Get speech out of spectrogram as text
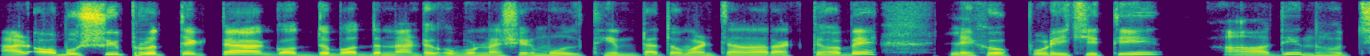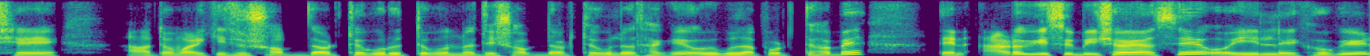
আর অবশ্যই প্রত্যেকটা গদ্য পদ্য নাটক উপন্যাসের মূল থিমটা তোমার জানা রাখতে হবে। লেখক পরিচিতি দেন হচ্ছে তোমার কিছু শব্দ অর্থ গুরুত্বপূর্ণ যে শব্দ অর্থগুলো থাকে, ওইগুলো পড়তে হবে। দেন আরও কিছু বিষয় আছে, ওই লেখকের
